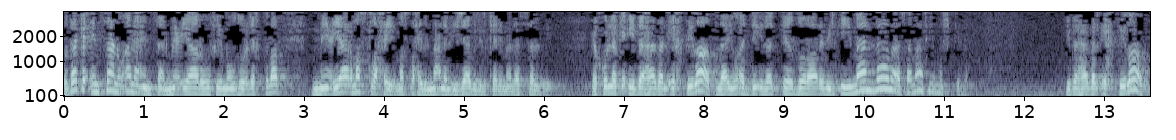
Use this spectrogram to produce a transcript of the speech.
وذاك إنسان وأنا إنسان معياره في موضوع الاختلاط معيار مصلحي مصلحي بالمعنى الإيجابي للكلمة لا السلبي يقول لك إذا هذا الاختلاط لا يؤدي إلى الإضرار بالإيمان لا بأس ما في مشكلة. إذا هذا الاختلاط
